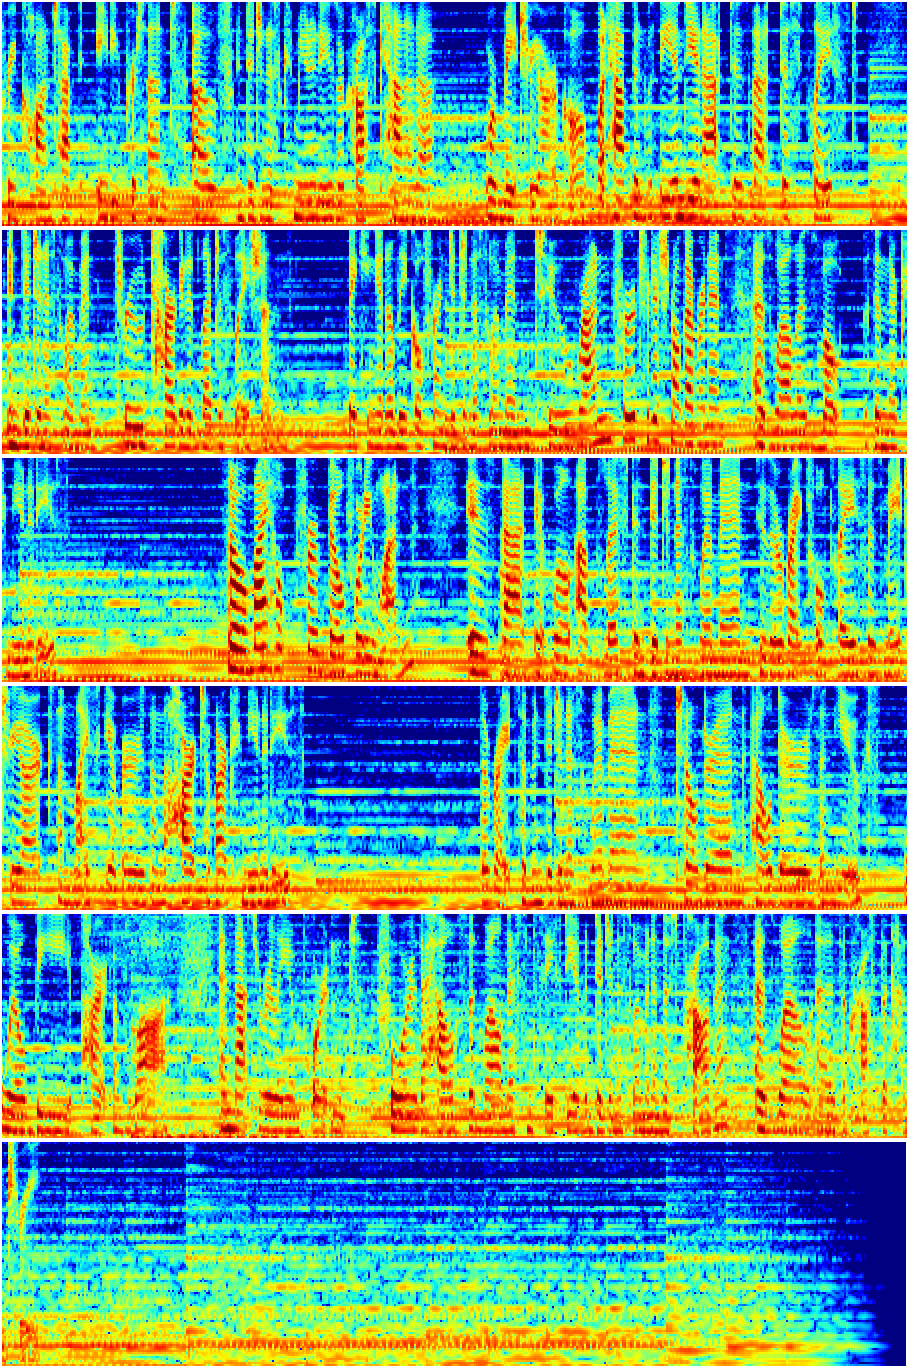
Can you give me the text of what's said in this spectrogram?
Pre-contact, 80% of Indigenous communities across Canada were matriarchal. What happened with the Indian Act is that displaced Indigenous women through targeted legislation, making it illegal for Indigenous women to run for traditional governance as well as vote within their communities. So my hope for Bill 41 is that it will uplift Indigenous women to their rightful place as matriarchs and life givers in the heart of our communities. The rights of Indigenous women, children, elders, and youth will be part of law. And that's really important for the health and wellness and safety of Indigenous women in this province, as well as across the country.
